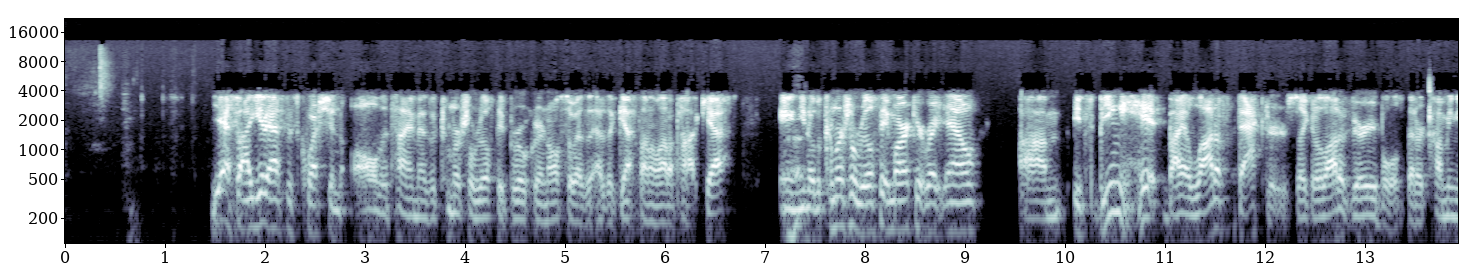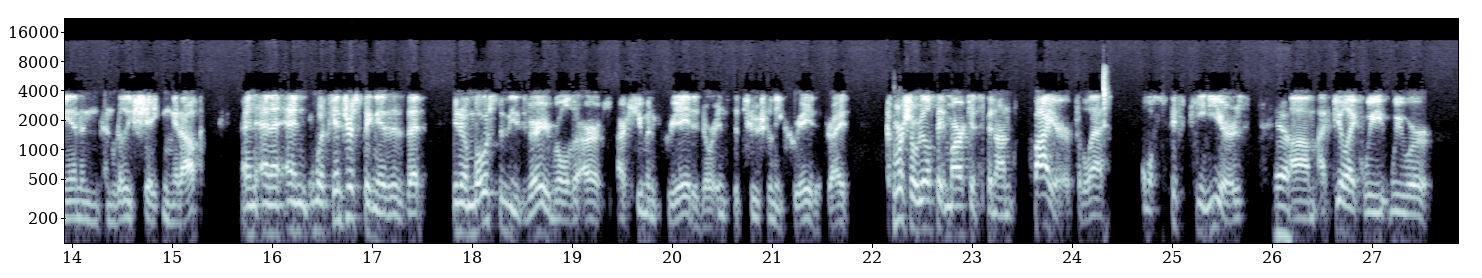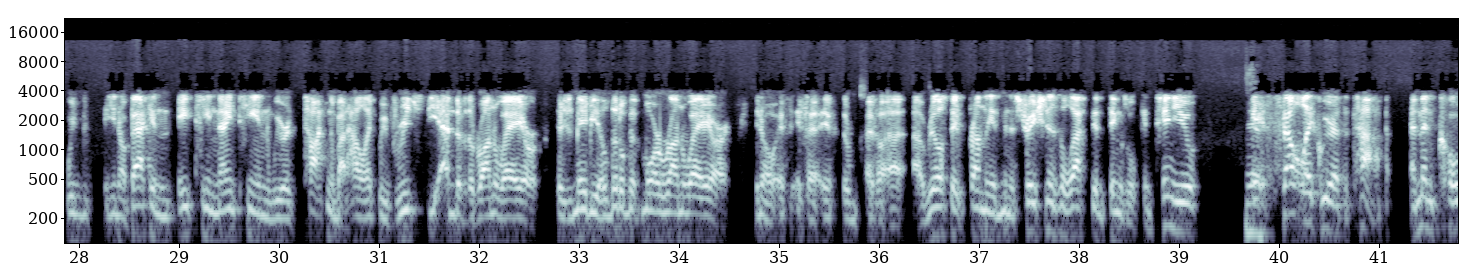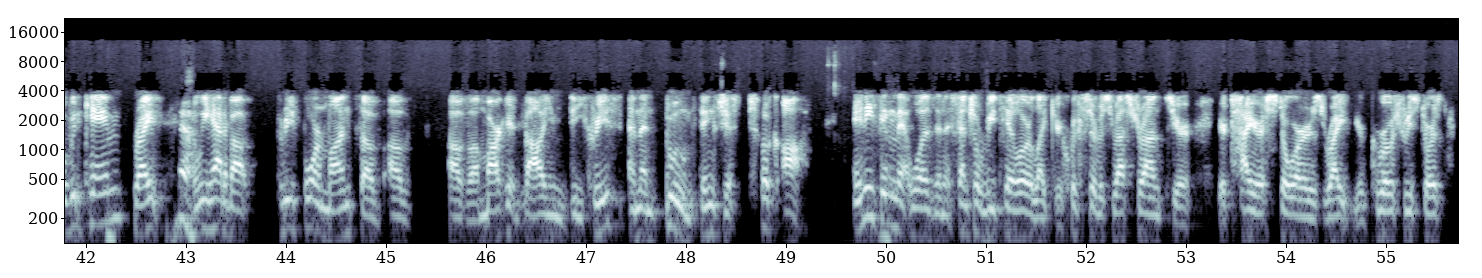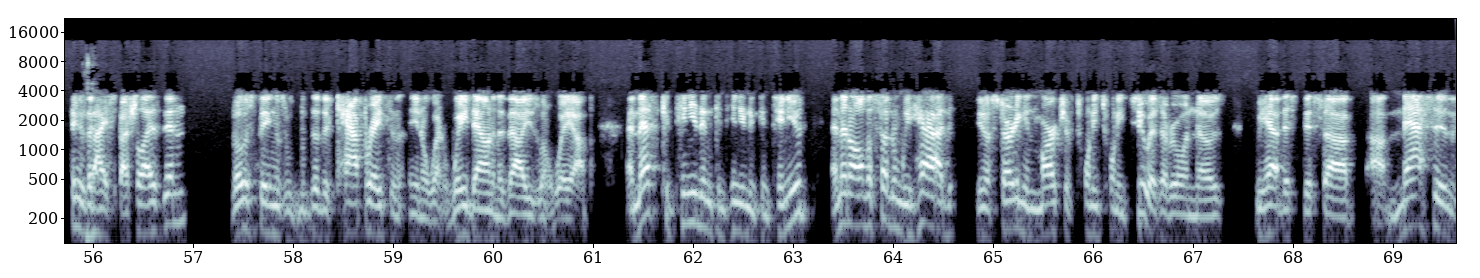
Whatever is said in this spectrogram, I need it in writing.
Yes, I get asked this question all the time as a commercial real estate broker and also as a, as a guest on a lot of podcasts. And, uh-huh. you know, the commercial real estate market right now, um, it's being hit by a lot of factors, like a lot of variables that are coming in and, and really shaking it up. And, and, and what's interesting is, is that, you know, most of these variables are, are human created or institutionally created, right? Commercial real estate market's been on fire for the last almost 15 years. Yeah. Um, I feel like we, we were, we, you know, back in 18, 19, we were talking about how like we've reached the end of the runway, or there's maybe a little bit more runway, or you know, if if a, if, the, if a, a real estate friendly administration is elected, things will continue. Yeah. It felt like we were at the top, and then COVID came, right? Yeah. And we had about three, four months of of of a market volume decrease, and then boom, things just took off. Anything that was an essential retailer, like your quick service restaurants, your your tire stores, right, your grocery stores, things that I specialized in, those things, the, the cap rates, you know, went way down and the values went way up. And that's continued and continued and continued. And then all of a sudden we had, you know, starting in March of 2022, as everyone knows, we have this, this, uh, uh, massive,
